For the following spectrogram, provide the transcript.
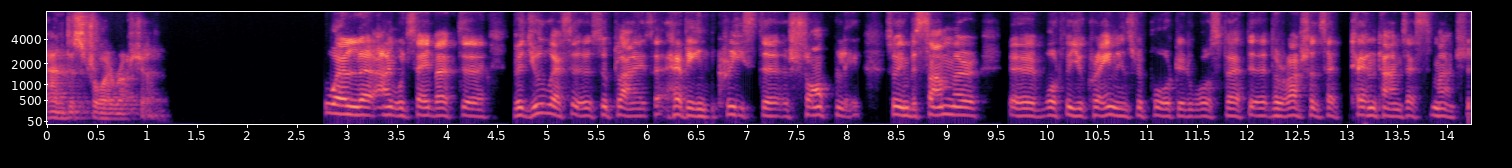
and destroy Russia? Well, uh, I would say that uh, the U.S. Uh, supplies have increased sharply. So in the summer, what the Ukrainians reported was that the Russians had 10 times as much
